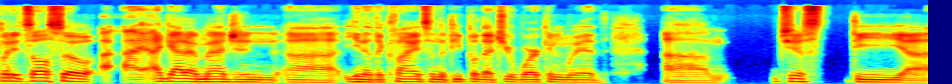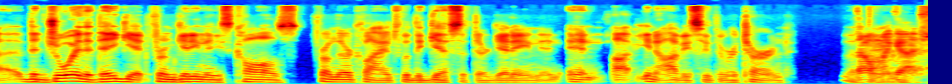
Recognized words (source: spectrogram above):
but it's also I, I gotta imagine uh, you know the clients and the people that you're working with, um, just the uh, the joy that they get from getting these calls from their clients with the gifts that they're getting, and and uh, you know obviously the return Oh my gosh,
